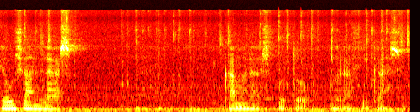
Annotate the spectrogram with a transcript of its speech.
que usan las cámaras fotográficas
